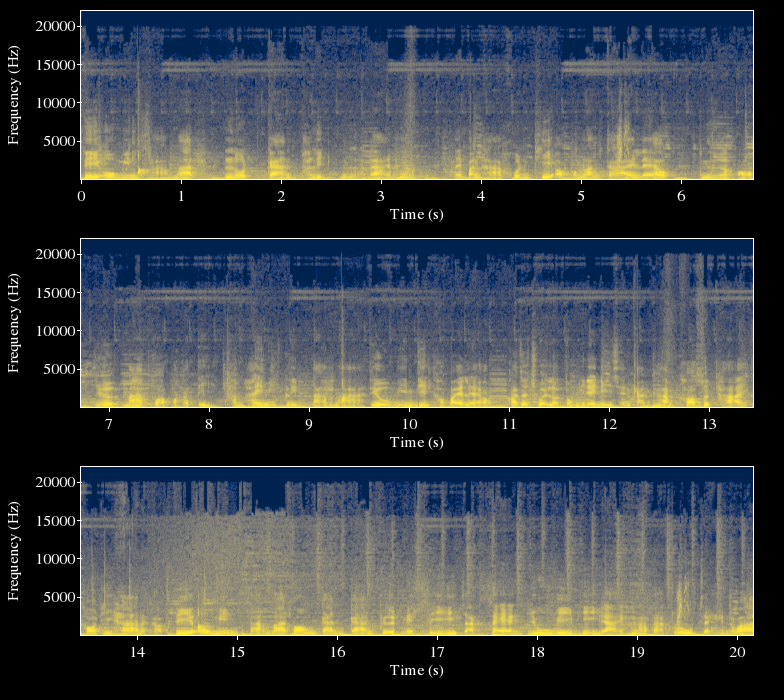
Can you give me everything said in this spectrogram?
ซีโอมินสามารถลดการผลิตเหงื่อได้นะครับในปัญหาคนที่ออกกำลังกายแล้วเหงื่อออกเยอะมากกว่าปกติทำให้มีกลิ่นตามมาซีโอมินฉีดเข้าไปแล้ว ก็จะช่วยลดตรงนี้ได้ดีเช่นกันครับ ข้อสุดท้ายข้อที่5นะครับซีโอมินสามารถป้องกันการเกิดเม็ดสีจากแสง UVB ได้ครับ จากรูปจะเห็นว่า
